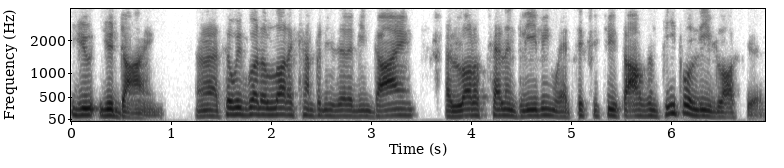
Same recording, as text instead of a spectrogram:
you you're dying. All right. So we've got a lot of companies that have been dying. A lot of talent leaving. We had 62,000 people leave last year.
